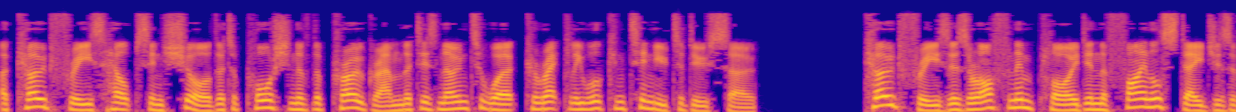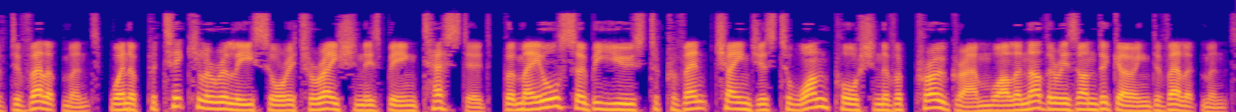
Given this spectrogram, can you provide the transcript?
a code freeze helps ensure that a portion of the program that is known to work correctly will continue to do so. Code freezes are often employed in the final stages of development, when a particular release or iteration is being tested, but may also be used to prevent changes to one portion of a program while another is undergoing development.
